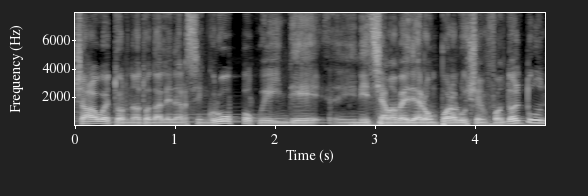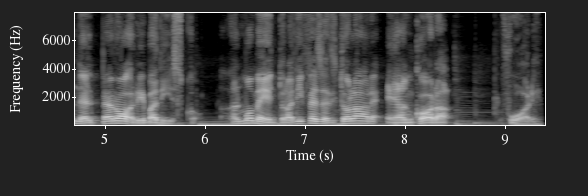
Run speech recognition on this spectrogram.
ciao è tornato ad allenarsi in gruppo, quindi iniziamo a vedere un po' la luce in fondo al tunnel, però ribadisco, al momento la difesa titolare è ancora fuori.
